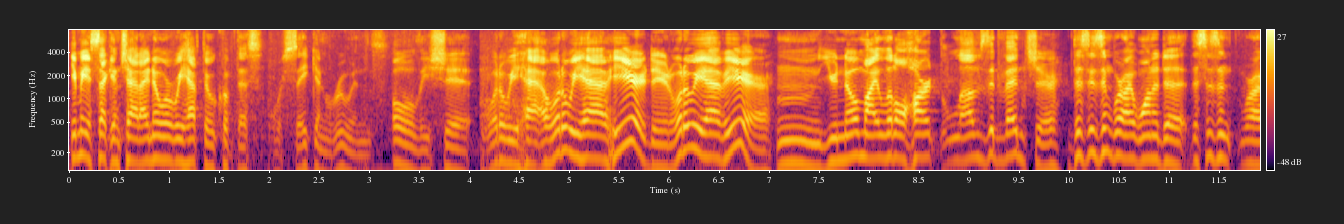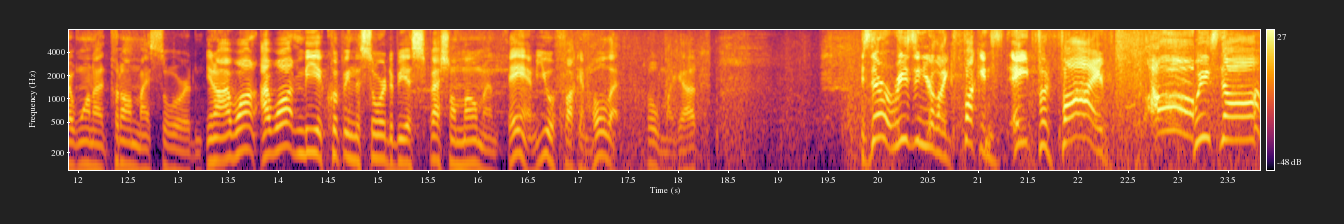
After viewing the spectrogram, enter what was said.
Give me a second, chat. I know where we have to equip this. Forsaken Ruins. Holy shit. What do we have? What do we have here, dude? What do we have here? Hmm, you know my little heart loves adventure. This isn't where I wanted to, this isn't where I want to put on my sword. You know, I want, I want me equipping the sword to be a special moment. Damn, you a fucking hole that, oh my god. Is there a reason you're like fucking eight foot five? Oh! We snaw!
